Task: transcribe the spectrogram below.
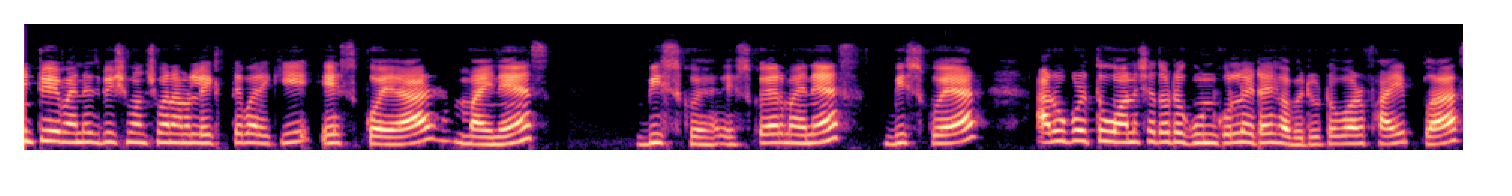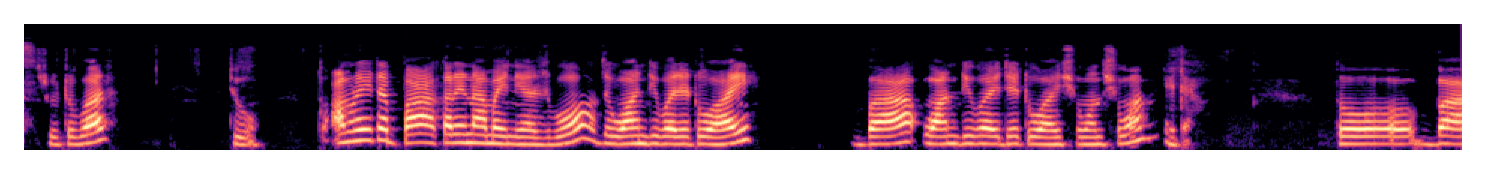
into A minus B সমান সমান আমরা লিখতে পারি কি? A square minus B square A square minus B square আর উপরে তো ওয়ানের সাথে ওটা গুণ করলে এটাই হবে root over five plus root over two তো আমরা এটা বা আকারে নামাই নিয়ে আসব, যে ওয়ান ডিভাইডেড ওয়াই বা ওয়ান ডিভাইডেড ওয়াই সমান সমান এটা। তো বা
